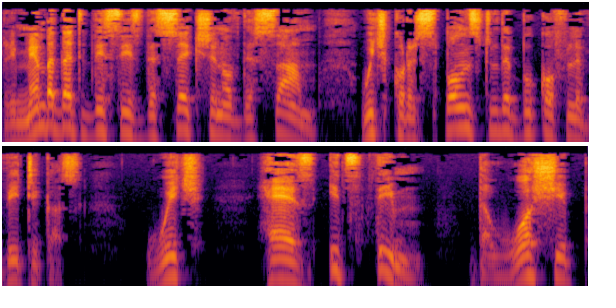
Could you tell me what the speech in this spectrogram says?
Remember that this is the section of the psalm which corresponds to the book of Leviticus, which has its theme, the worship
